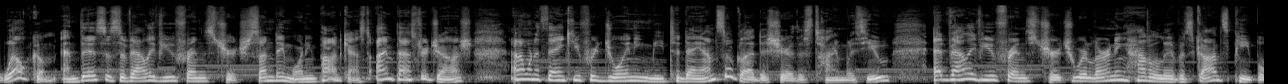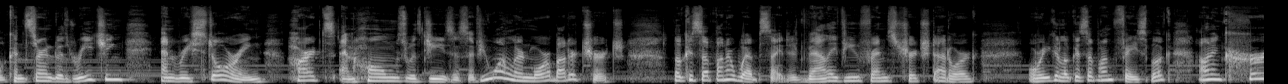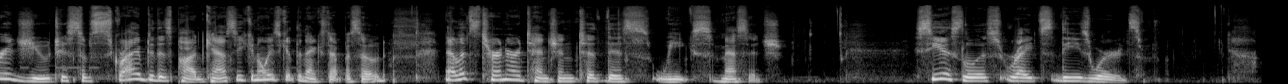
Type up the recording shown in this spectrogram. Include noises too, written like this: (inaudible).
Welcome, and this is the Valley View Friends Church Sunday morning podcast. I'm Pastor Josh, and I want to thank you for joining me today. I'm so glad to share this time with you. At Valley View Friends Church, we're learning how to live as God's people concerned with reaching and restoring hearts and homes with Jesus. If you want to learn more about our church, look us up on our website at valleyviewfriendschurch.org or you can look us up on Facebook. I would encourage you to subscribe to this podcast so you can always get the next episode. Now, let's turn our attention to this week's message. C.S. Lewis writes these words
